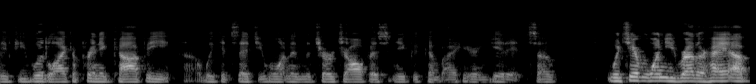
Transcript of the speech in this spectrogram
if you would like a printed copy, uh, we could set you one in the church office and you could come by here and get it. So, whichever one you'd rather have,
